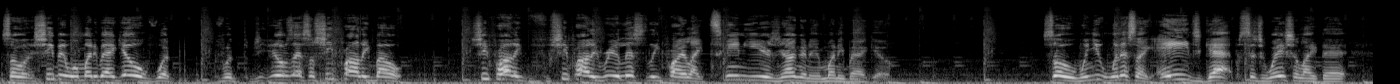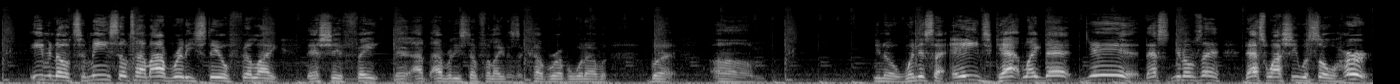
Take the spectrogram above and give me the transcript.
So she been with Moneybagg Yo what for you know what I'm saying? So she probably about she probably she probably realistically probably like 10 years younger than Moneybagg Yo. So when you when it's like age gap situation like that, even though to me sometimes I really still feel like that shit fake. That I, I really still feel like there's a cover up or whatever. But um, you know, when it's an age gap like that, yeah, that's you know what I'm saying. That's why she was so hurt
